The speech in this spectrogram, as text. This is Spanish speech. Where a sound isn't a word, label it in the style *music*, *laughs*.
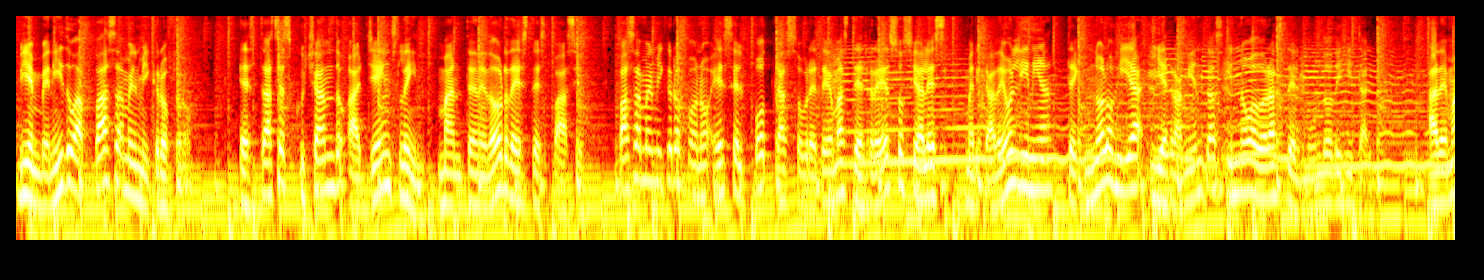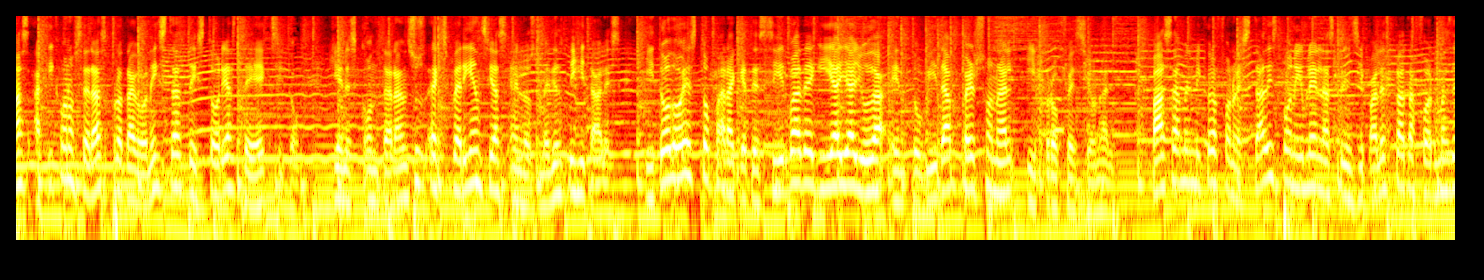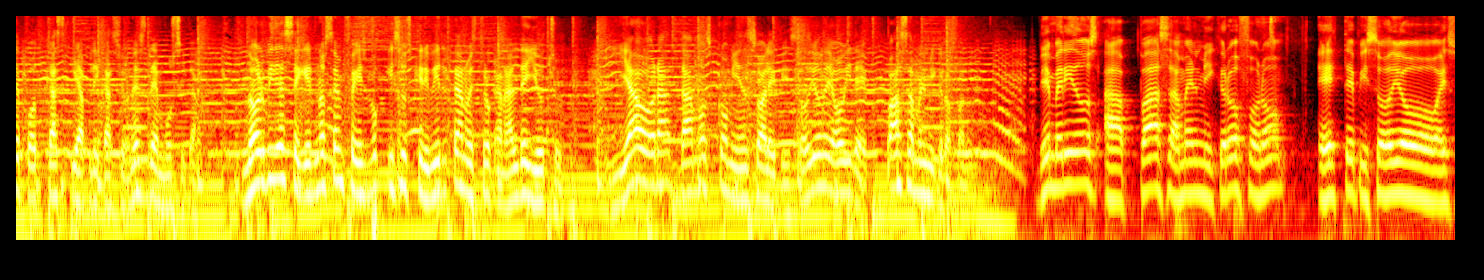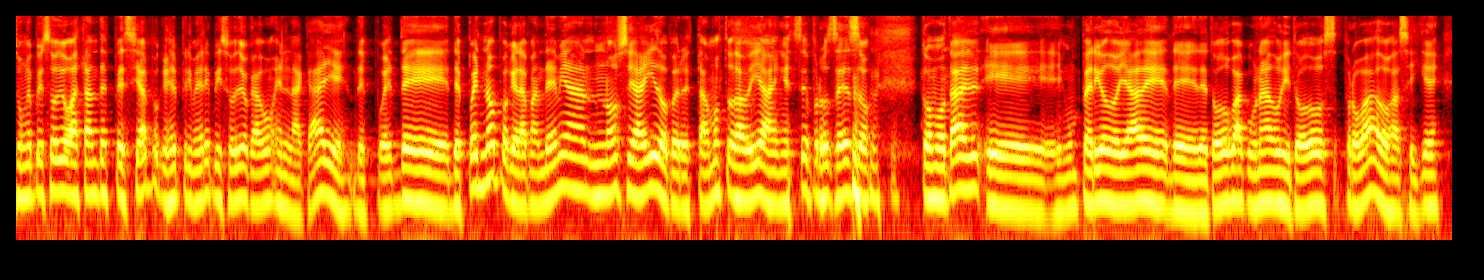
Bienvenido a Pásame el micrófono. Estás escuchando a James Lane, mantenedor de este espacio. Pásame el micrófono es el podcast sobre temas de redes sociales, mercadeo en línea, tecnología y herramientas innovadoras del mundo digital. Además, aquí conocerás protagonistas de historias de éxito, quienes contarán sus experiencias en los medios digitales y todo esto para que te sirva de guía y ayuda en tu vida personal y profesional. Pásame el micrófono está disponible en las principales plataformas de podcast y aplicaciones de música. No olvides seguirnos en Facebook y suscribirte a nuestro canal de YouTube. Y ahora damos comienzo al episodio de hoy de Pásame el micrófono. Bienvenidos a Pásame el micrófono. Este episodio es un episodio bastante especial porque es el primer episodio que hago en la calle. Después de. Después no, porque la pandemia no se ha ido, pero estamos todavía en ese proceso *laughs* como tal, eh, en un periodo ya de, todos vacunados y todos probados. Así que,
